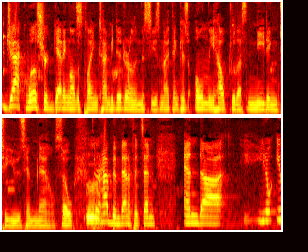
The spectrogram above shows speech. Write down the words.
Jack Wilshere getting all the playing time he did early in the season. I think has only helped with us needing to use him now. So there have been benefits, and and uh, you know it,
